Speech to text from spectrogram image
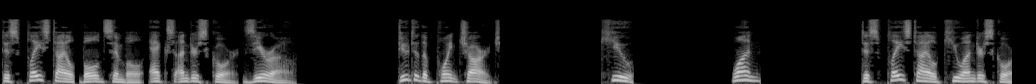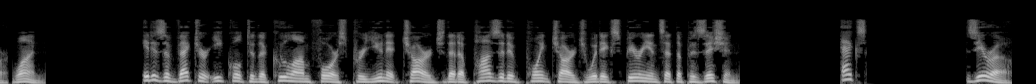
display style bold symbol x underscore zero due to the point charge q one display style q underscore one. It is a vector equal to the Coulomb force per unit charge that a positive point charge would experience at the position x 0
